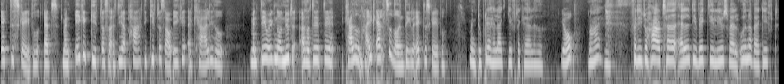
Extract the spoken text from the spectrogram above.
ægteskabet, at man ikke gifter sig, altså de her par, de gifter sig jo ikke af kærlighed, men det er jo ikke noget nyt, altså det, det, kærligheden har ikke altid været en del af ægteskabet. Men du bliver heller ikke gift af kærlighed. Jo, Nej, fordi du har jo taget alle de vigtige livsvalg uden at være gift.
